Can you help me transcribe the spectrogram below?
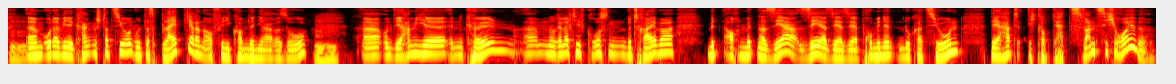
mhm. mhm. ähm, oder wie eine Krankenstation. Und das bleibt ja dann auch für die kommenden Jahre so. Mhm. Äh, und wir haben hier in Köln ähm, einen relativ großen Betreiber mit auch mit einer sehr, sehr, sehr, sehr prominenten Lokation. Der hat, ich glaube, der hat 20 Räume.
